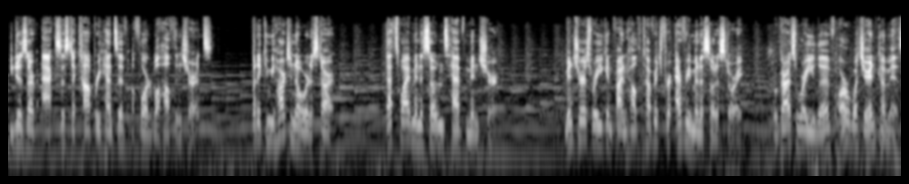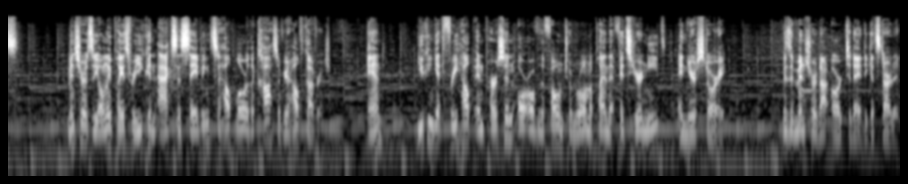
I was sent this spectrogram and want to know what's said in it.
you deserve access to comprehensive, affordable health insurance. But it can be hard to know where to start. That's why Minnesotans have MNsure. MNsure is where you can find health coverage for every Minnesota story, regardless of where you live or what your income is. MNsure is the only place where you can access savings to help lower the cost of your health coverage. And you can get free help in person or over the phone to enroll in a plan that fits your needs and your story. Visit MNsure.org today to get started.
